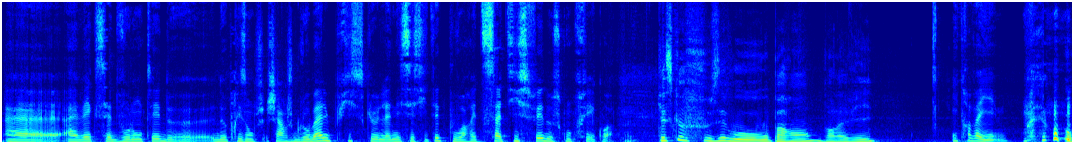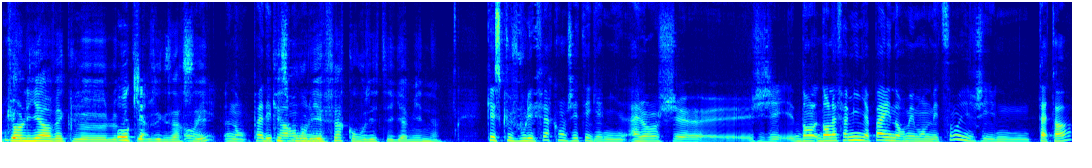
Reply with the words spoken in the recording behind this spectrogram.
avec cette volonté de, prise en charge globale, puisque la nécessité de pouvoir être satisfait de ce qu'on fait. Quoi. Qu'est-ce que faisaient vos parents dans la vie? Ils travaillaient. Aucun lien avec le, le métier que vous exercez Oui, non, pas des Qu'est-ce que vous vouliez faire quand vous étiez gamine? Qu'est-ce que je voulais faire quand j'étais gamine? Alors, je, dans, dans la famille, il n'y a pas énormément de médecins. J'ai une tata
